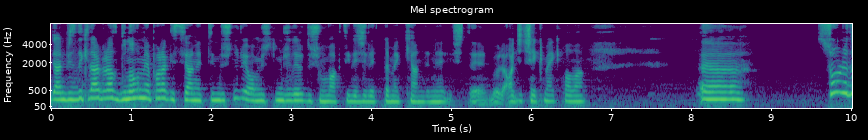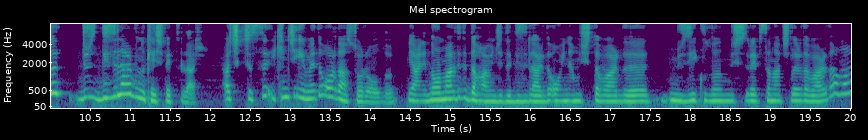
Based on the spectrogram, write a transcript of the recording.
Yani bizdekiler biraz bunalım yaparak isyan ettiğini düşünür ya o Müslümcüleri düşün vaktiyle jiletlemek kendini işte böyle acı çekmek falan. Ee, sonra da diziler bunu keşfettiler. Açıkçası ikinci ivme de oradan sonra oldu. Yani normalde de daha önce de dizilerde oynamış da vardı. Müziği kullanılmış rap sanatçıları da vardı ama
